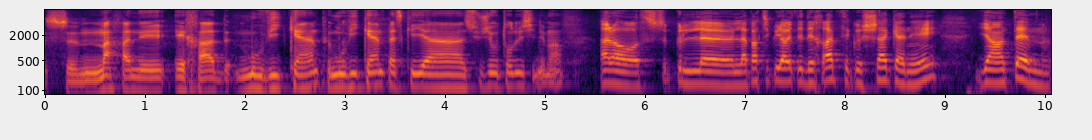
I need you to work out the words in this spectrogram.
ce Mahane Echad Movie Camp. Movie Camp parce qu'il y a un sujet autour du cinéma? Alors, la particularité d'Echad, c'est que chaque année, il y a un thème,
